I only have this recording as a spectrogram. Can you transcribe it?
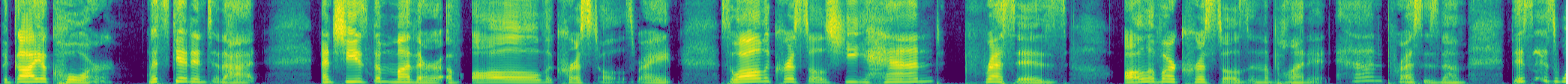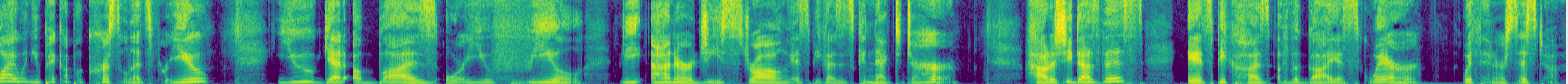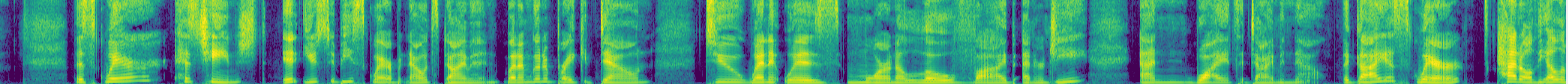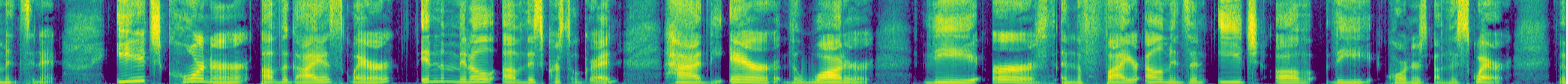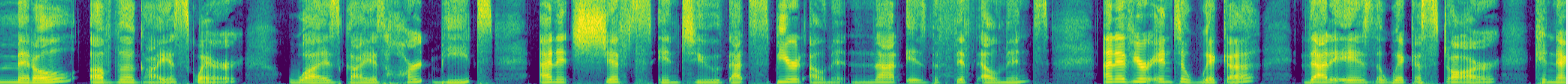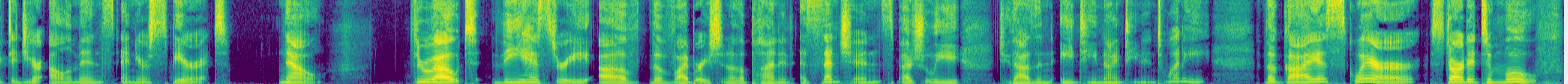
The Gaia core, let's get into that. And she's the mother of all the crystals, right? So, all the crystals, she hand presses all of our crystals in the planet, hand presses them. This is why when you pick up a crystal that's for you, you get a buzz or you feel the energy strong, it's because it's connected to her. How does she does this? It's because of the Gaia square within her system. The square has changed. It used to be square, but now it's diamond. But I'm going to break it down to when it was more on a low vibe energy and why it's a diamond now. The Gaia square had all the elements in it each corner of the Gaia square in the middle of this crystal grid had the air, the water, the earth, and the fire elements in each of the corners of the square. The middle of the Gaia square was Gaia's heartbeat, and it shifts into that spirit element, and that is the fifth element. And if you're into Wicca, that is the Wicca star connected your elements and your spirit. Now, throughout the history of the vibration of the planet ascension, especially 2018, 19, and 20, the Gaia square started to move.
